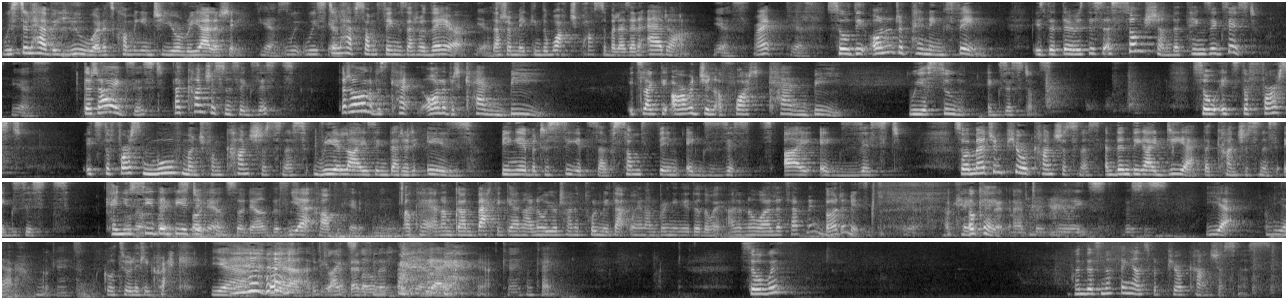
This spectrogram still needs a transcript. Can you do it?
we still have a you, and it's coming into your reality. yes, We, we still Yes. have some things that are there Yes. that are making the watch possible as an add-on, yes, right? yes, So the underpinning thing is that there is this assumption that things exist, yes, that I exist, that consciousness exists, that all of us can, all of it can be. It's like the origin of what can be. We assume existence. So it's the first, it's the first movement from consciousness realizing that it is, being able to see itself. Something exists. I exist. So imagine pure consciousness and then the idea that consciousness exists. Can you Hold on, see there'd wait, be a slow difference? Down, slow down. This is Yeah. complicated for me. Okay, and I'm gone back again. I know you're trying to pull me that way, and I'm bringing you the other way. I don't know why that's happening, but it is. Yeah. Okay. Okay. But I have to really. This is Yeah, Oh, yeah. okay. Go through a little crack. Yeah. Yeah. I have to It's like that, isn't it? Yeah, yeah, yeah. Okay. Okay. So with when there's nothing else but pure consciousness,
